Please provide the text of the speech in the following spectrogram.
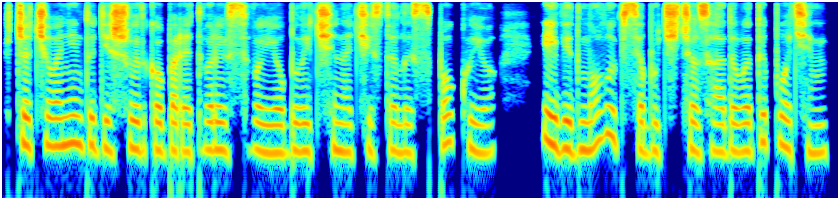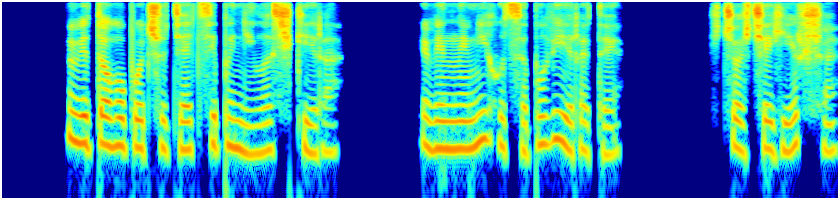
що Чуванін тоді швидко перетворив своє обличчя на чистий лист спокою і відмовився будь-що згадувати потім. Від того почуття ціпеніла шкіра. Він не міг у це повірити. Що ще гірше,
